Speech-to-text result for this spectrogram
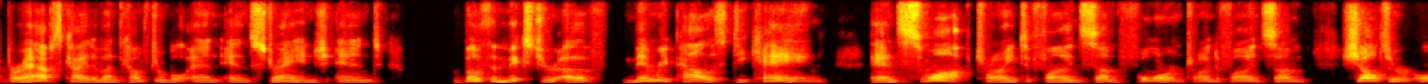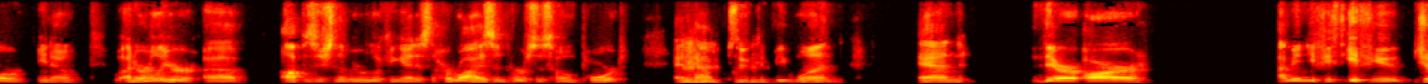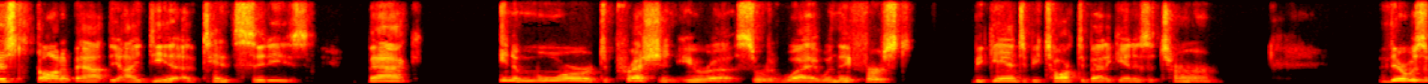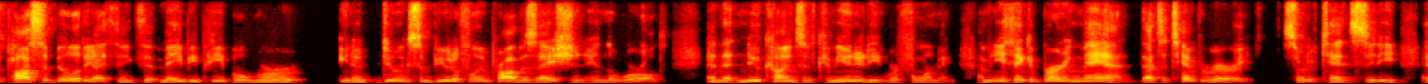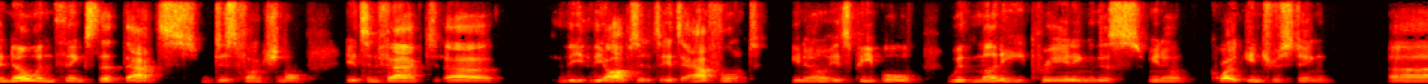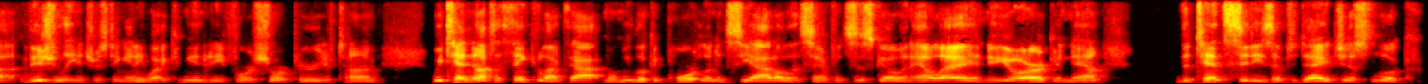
perhaps kind of uncomfortable and and strange and both a mixture of memory palace decaying and swamp trying to find some form trying to find some shelter or you know an earlier uh, opposition that we were looking at is the horizon versus home port and mm-hmm, how 2 mm-hmm. can be one and there are i mean if you if you just thought about the idea of tent cities back in a more depression era sort of way when they first began to be talked about again as a term there was a possibility i think that maybe people were you know doing some beautiful improvisation in the world and that new kinds of community were forming i mean you think of burning man that's a temporary sort of tent city and no one thinks that that's dysfunctional it's in fact uh, the the opposite. It's it's affluent. You know, it's people with money creating this. You know, quite interesting uh, visually interesting anyway, community for a short period of time. We tend not to think like that when we look at Portland and Seattle and San Francisco and LA and New York. And now the tent cities of today just look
